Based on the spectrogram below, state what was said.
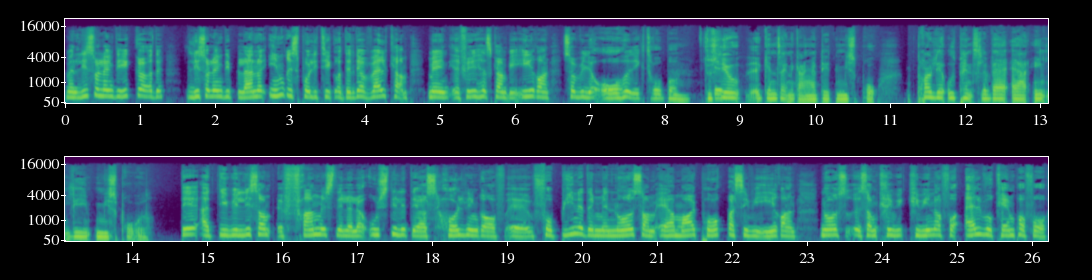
Men lige så længe de ikke gør det, lige så længe de blander indrigspolitik og den der valgkamp med en øh, frihedskamp i Iran, så vil jeg overhovedet ikke tro på. Mm. Du siger jo øh, gentagende gange, at det er et misbrug. Prøv lige at udpensle, hvad er egentlig misbruget? det, at de vil ligesom øh, fremstille eller udstille deres holdninger og øh, forbinde det med noget, som er meget progressivt i Iran. Noget, øh, som kvinder for alvor kæmper for.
